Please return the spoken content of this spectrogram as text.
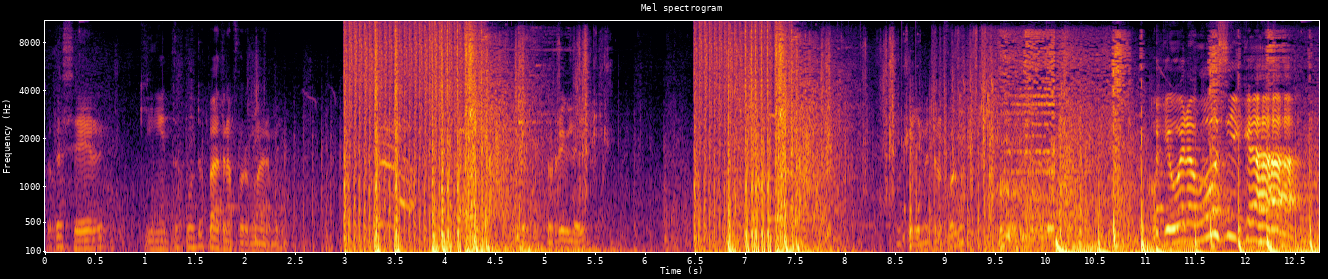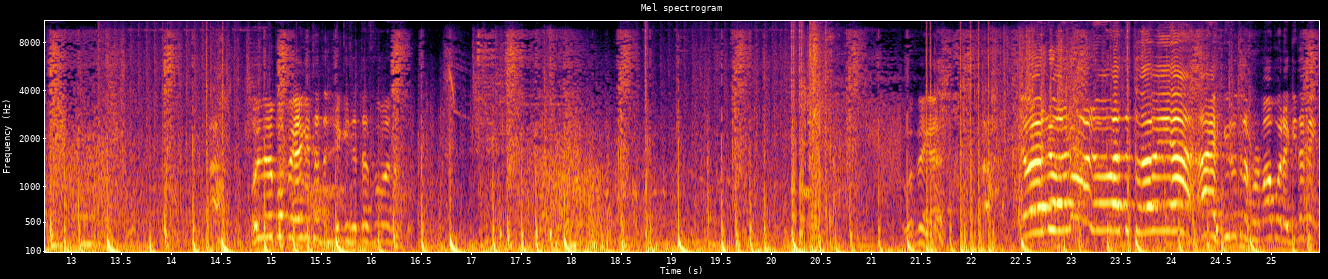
Tengo que hacer 500 puntos para transformarme. Es horrible ahí. Ok, ya me transformo. ¡Oh, qué buena música! Hoy no le puedo pegar que, está, que se está transformando. ¿Lo puedo pegar? ¡No, no, no! ¡No me mate todavía! ¡Ah, es que lo transformado por aquí también!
